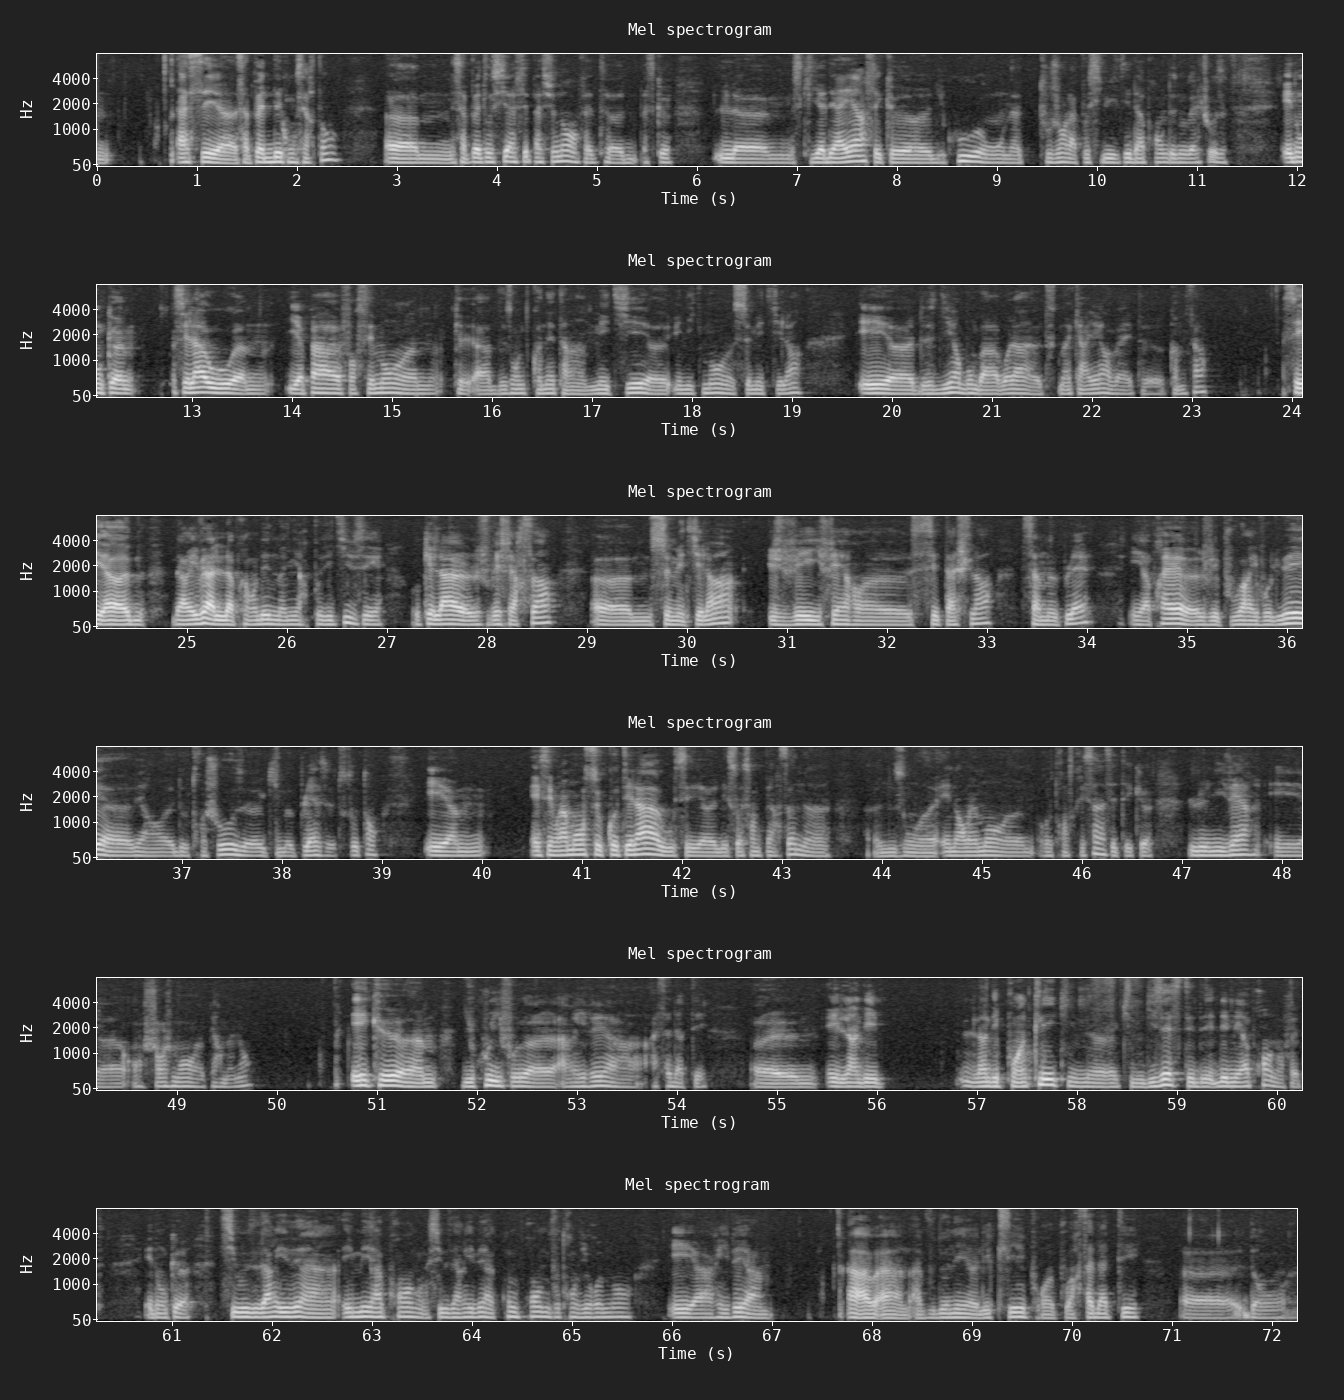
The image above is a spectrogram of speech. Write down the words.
assez ça peut être déconcertant. ça peut être aussi assez passionnant en fait parce que ce qu'il y a derrière, c'est que du coup, on a toujours la possibilité d'apprendre de nouvelles choses. Et donc, euh, c'est là où il n'y a pas forcément besoin de connaître un métier uniquement ce métier-là. Et de se dire bon bah voilà toute ma carrière va être comme ça. C'est d'arriver à l'appréhender de manière positive c'est ok là je vais faire ça ce métier-là je vais y faire ces tâches-là ça me plaît et après je vais pouvoir évoluer vers d'autres choses qui me plaisent tout autant et c'est vraiment ce côté-là où c'est euh, les 60 personnes euh, euh, nous ont énormément retranscrit ça, c'était que l'univers est en changement permanent et que du coup il faut arriver à, s'adapter. et l'un des l'un des points clés qui, nous disait, c'était d'aimer apprendre en fait. Et donc, si vous arrivez à aimer apprendre, si vous arrivez à comprendre votre environnement et à arriver à, à, vous donner euh, les clés pour euh, pouvoir s'adapter euh, dans,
